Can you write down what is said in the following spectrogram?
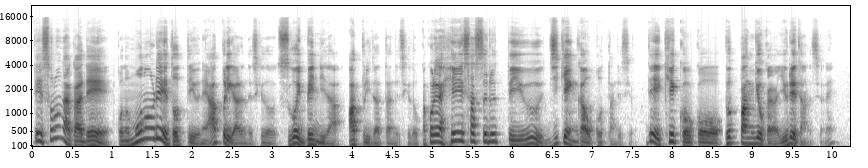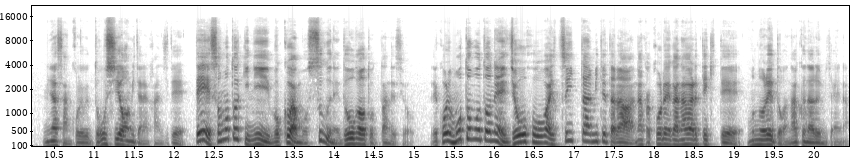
で、その中で、このモノレートっていうね、アプリがあるんですけど、すごい便利なアプリだったんですけど、これが閉鎖するっていう事件が起こったんですよ。で、結構こう、物販業界が揺れたんですよね。皆さんこれどうしようみたいな感じで。で、その時に僕はもうすぐね、動画を撮ったんですよ。で、これもともとね、情報はツイッター見てたら、なんかこれが流れてきて、モノレートがなくなるみたいな。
